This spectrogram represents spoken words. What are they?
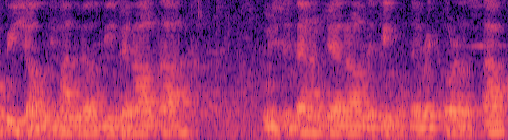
Official Emmanuel B. Peralta, Lieutenant General, the Chief of the Directorial Staff,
